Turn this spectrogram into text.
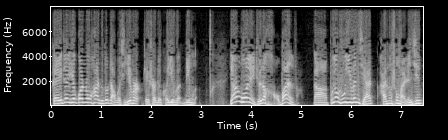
给这些关中汉子都找个媳妇儿，这事儿就可以稳定了。杨广也觉得好办法啊，不用出一分钱，还能收买人心，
